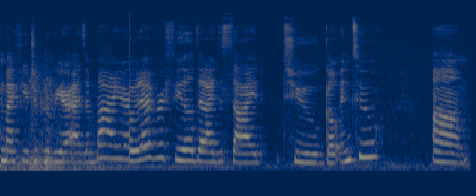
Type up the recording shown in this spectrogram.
my future career as a buyer whatever field that I decide to go into um,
